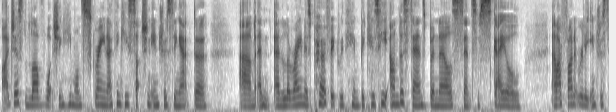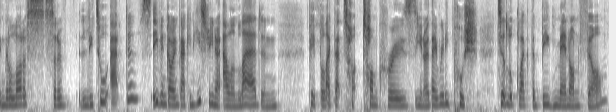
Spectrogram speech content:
I just love watching him on screen. I think he's such an interesting actor. Um, and, and Lorraine is perfect with him because he understands Bernal's sense of scale. And I find it really interesting that a lot of sort of little actors, even going back in history, you know, Alan Ladd and people like that, Tom, Tom Cruise, you know, they really push to look like the big men on film.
